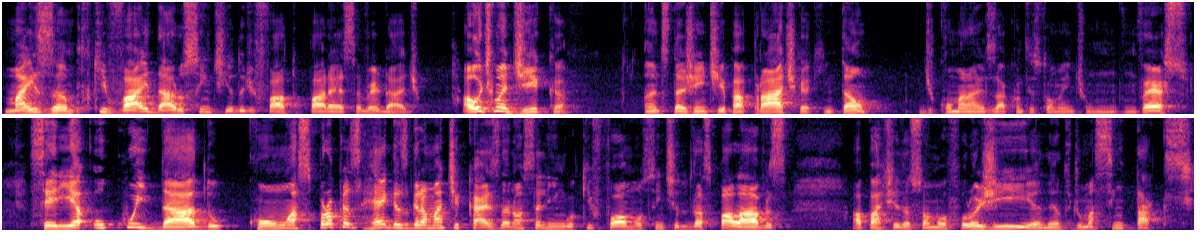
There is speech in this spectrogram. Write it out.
mais amplo que vai dar o sentido de fato para essa verdade. A última dica, antes da gente ir para a prática aqui então, de como analisar contextualmente um, um verso, seria o cuidado com as próprias regras gramaticais da nossa língua que formam o sentido das palavras a partir da sua morfologia, dentro de uma sintaxe.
